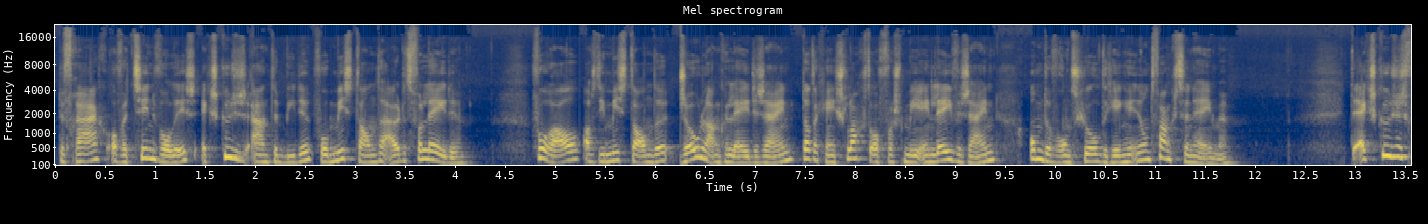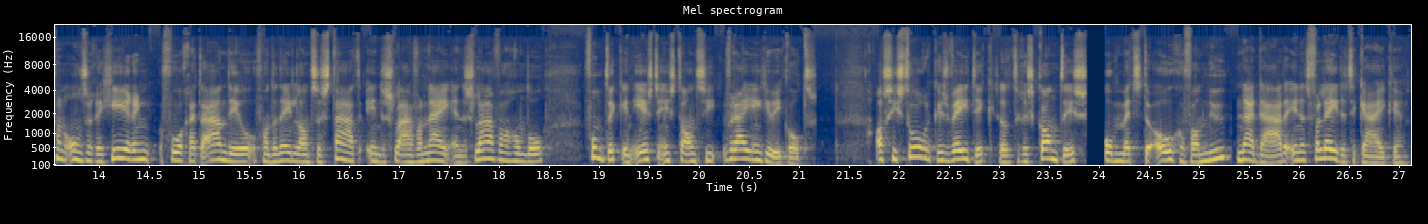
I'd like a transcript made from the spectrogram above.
De vraag of het zinvol is excuses aan te bieden voor misstanden uit het verleden. Vooral als die misstanden zo lang geleden zijn dat er geen slachtoffers meer in leven zijn om de verontschuldigingen in ontvangst te nemen. De excuses van onze regering voor het aandeel van de Nederlandse staat in de slavernij en de slavenhandel vond ik in eerste instantie vrij ingewikkeld. Als historicus weet ik dat het riskant is om met de ogen van nu naar daden in het verleden te kijken.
